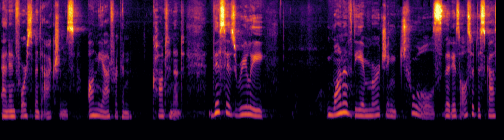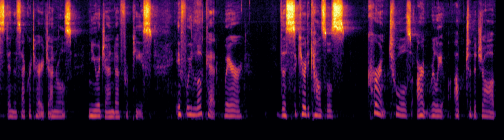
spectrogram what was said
and enforcement actions on the African continent. This is really one of the emerging tools that is also discussed in the Secretary General's new agenda for peace. If we look at where the Security Council's current tools aren't really up to the job,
